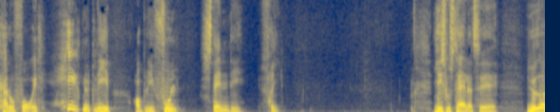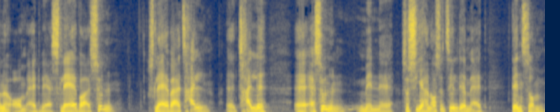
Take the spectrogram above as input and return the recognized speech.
kan du få et helt nyt liv og blive fuldstændig fri. Jesus taler til jøderne om at være slaver af synden. Slaver af trællen. Øh, trælle øh, af synden. Men øh, så siger han også til dem, at den, som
